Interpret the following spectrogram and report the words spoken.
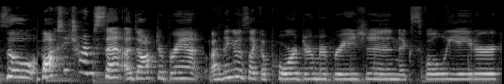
So BoxyCharm sent a Dr. Brandt, I think it was like a pore dermabrasion exfoliator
